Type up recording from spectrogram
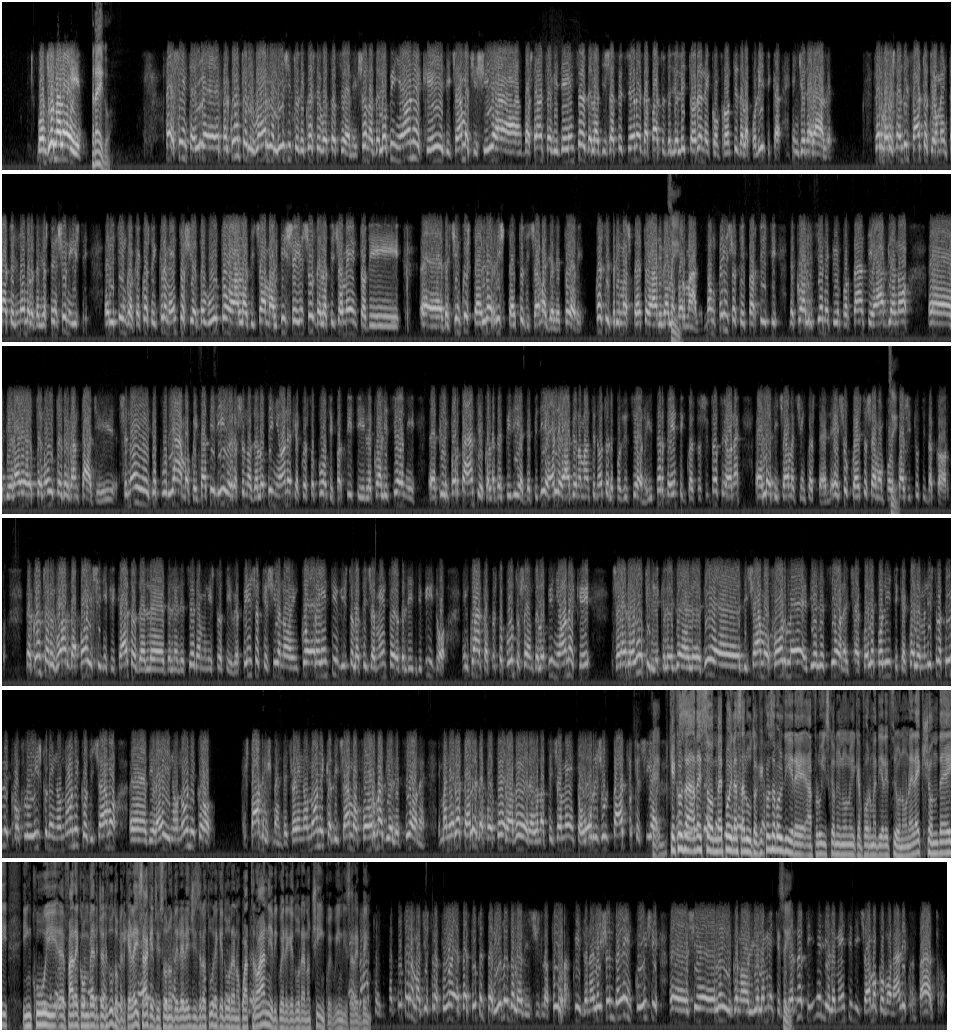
Buongiorno a lei. Prego. Eh, senta, eh, per quanto riguarda l'esito di queste votazioni, sono dell'opinione che diciamo, ci sia abbastanza evidenza della disaffezione da parte degli elettori nei confronti della politica in generale. Fermo restando il fatto che è aumentato il numero degli astensionisti ritengo che questo incremento sia dovuto alla, diciamo, al dissenso dell'atteggiamento di, eh, del 5 Stelle rispetto diciamo, agli elettori. Questo è il primo aspetto a livello Sì. formale. Non penso che i partiti, le coalizioni più importanti abbiano eh, direi ottenuto dei vantaggi. Se noi depuriamo quei dati lì, io sono dell'opinione che a questo punto i partiti, le coalizioni eh, più importanti, quella del PD e del PDL, abbiano mantenuto le posizioni. Il perdente in questa situazione è il, diciamo, il 5 Stelle e su questo siamo un po' Sì. quasi tutti d'accordo. Per quanto riguarda poi il significato delle, delle elezioni amministrative, penso che siano incoerenti visto l'atteggiamento dell'individuo, in quanto a questo punto sono dell'opinione che sarebbe utile che le, le due diciamo, forme di elezione, cioè quelle politiche e quelle amministrative, confluiscono in un unico, diciamo, eh, direi, in un unico establishment, cioè in un'unica diciamo, forma di elezione, in maniera tale da poter avere un atteggiamento, un risultato che sia... Che, che cosa adesso poi la saluto, che cosa vuol dire affluiscono in un'unica forma di elezione? Un election day in cui eh, fare convergere tutto? Perché lei sa che ci sono delle legislature che durano quattro anni e di quelle che durano cinque, quindi sarebbe... Esatto, per tutta la magistratura e per tutto il periodo della legislatura. Quindi un election day in cui si, eh, si eleggono gli elementi Sì. governativi e gli elementi diciamo comunali e quant'altro.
